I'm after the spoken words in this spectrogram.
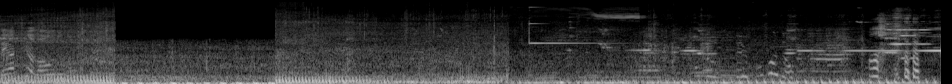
내가 튀어나오는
